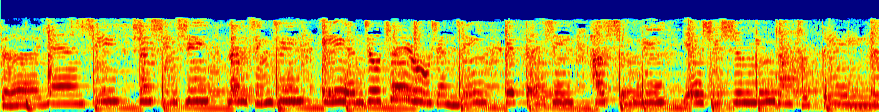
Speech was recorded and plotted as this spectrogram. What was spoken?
的眼睛像星星，亮晶晶，一眼就坠入陷阱。别担心，好幸运，也许是命中注定。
